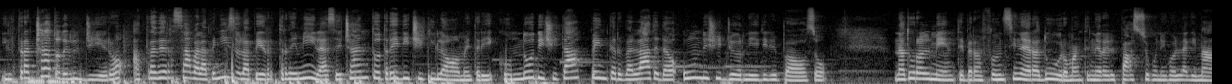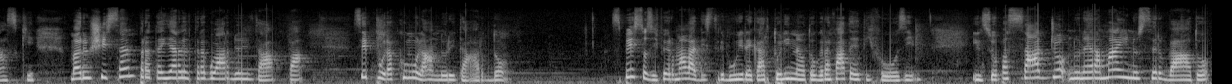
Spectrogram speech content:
Il tracciato del giro attraversava la penisola per 3.613 km con 12 tappe intervallate da 11 giorni di riposo. Naturalmente per Alfonsina era duro mantenere il passo con i colleghi maschi, ma riuscì sempre a tagliare il traguardo di tappa, seppur accumulando ritardo. Spesso si fermava a distribuire cartoline autografate ai tifosi. Il suo passaggio non era mai inosservato,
